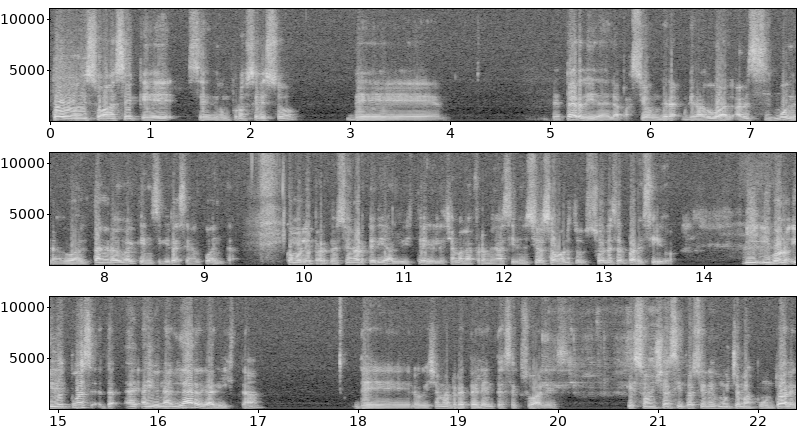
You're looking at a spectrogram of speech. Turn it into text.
todo eso hace que se dé un proceso de, de pérdida de la pasión gradual, a veces es muy gradual, tan gradual que ni siquiera se dan cuenta. Como la hipertensión arterial, ¿viste? Que le llaman la enfermedad silenciosa, bueno, esto suele ser parecido. Y, y, bueno, y después hay una larga lista de lo que llaman repelentes sexuales, que son ya situaciones mucho más puntuales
